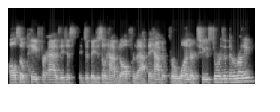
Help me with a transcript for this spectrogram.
also pay for ads. They just, just they just don't have it all for that. They have it for one or two stores that they're running,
